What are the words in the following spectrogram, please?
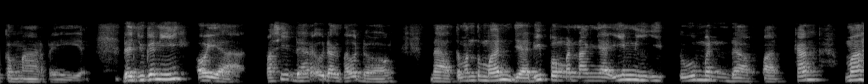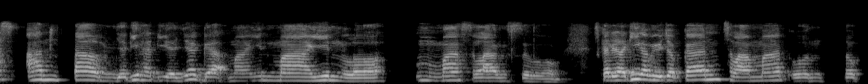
kemarin. Dan juga nih, oh ya, pasti Dara udah tahu dong. Nah, teman-teman, jadi pemenangnya ini itu mendapatkan Mas Antam. Jadi hadiahnya gak main-main loh. Emas langsung. Sekali lagi kami ucapkan selamat untuk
